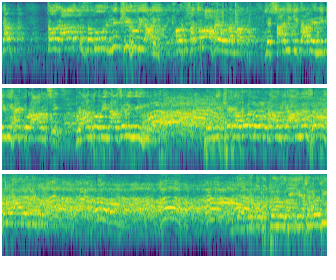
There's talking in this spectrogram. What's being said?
جب تورات زبور لکھی ہوئی آئی اور فتوا ہے علماء کا یہ ساری کتابیں نکلی ہیں قرآن سے۔ قرآن تو ابھی نازل ہی نہیں ہوا۔ پھر لکھے گا وہ جو قرآن کے آنے سے پہلے عالم قرآن چلو جی یہ چلو جی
